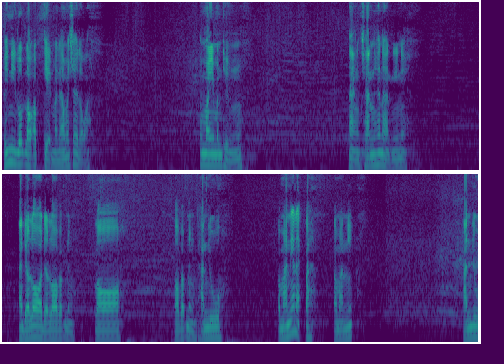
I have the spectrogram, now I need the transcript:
เฮ้ยนี่รถเราอัปเกรดมาแล้วไม่ใช่เหรอวะทำไมมันถึง ห่างชั้นขนาดนี้เนี่ย อะเดี๋ยวรอเดี๋ยวรอแป๊บหนึ่งรอ รอแป๊บหนึ่งทันอยู่ประมาณนี้แหละปะประมาณนี้ ทันอยู่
